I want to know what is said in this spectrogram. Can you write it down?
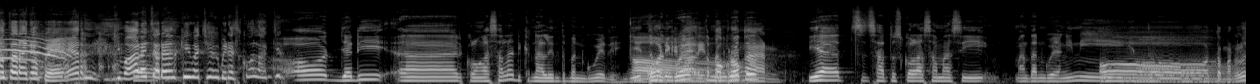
Atau nanya PR, gimana cara kibat cewek beda sekolah anjir? Oh, jadi eh, kalau nggak salah dikenalin teman gue deh. Jadi Oh, teman gue, dikenalin, teman gue tuh. Iya, satu sekolah sama si mantan gue yang ini gitu. Oh, temen lu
